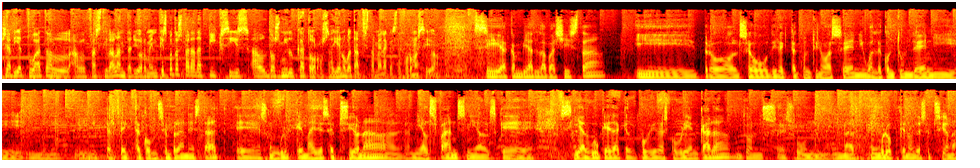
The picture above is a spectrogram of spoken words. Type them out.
ja havia actuat al, al festival anteriorment. Què es pot esperar de Pixies al 2014? Hi ha novetats també en aquesta formació. Sí, ha canviat la baixista, i, però el seu directe continua sent igual de contundent i, i, i perfecte com sempre han estat. Eh, és un grup que mai decepciona ni els fans ni els que... Si algú queda que el pugui descobrir encara, doncs és un, una, un grup que no decepciona.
